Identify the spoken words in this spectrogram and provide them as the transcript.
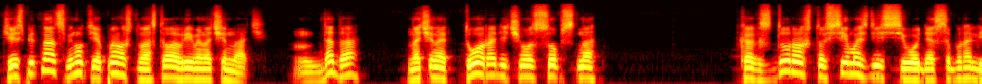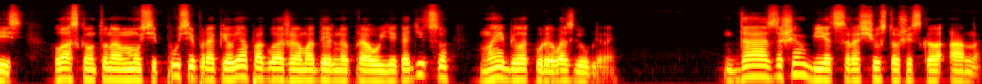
Через 15 минут я понял, что настало время начинать. Да-да, начинать то, ради чего, собственно... Как здорово, что все мы здесь сегодня собрались. Ласковым тоном муси-пуси пропил я, поглаживая модельную правую ягодицу моей белокурой возлюбленной. «Да, зашимбец», — расчувствовавшись, сказала Анна.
